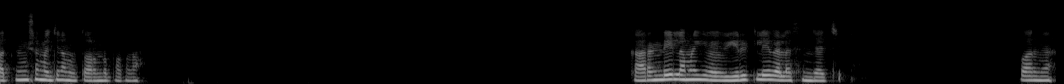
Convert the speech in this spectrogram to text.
பத்து நிமிஷம் கழிச்சு நம்ம திறந்து பார்க்கலாம் கரண்டே இல்லாமல் இருட்டிலே வேலை செஞ்சாச்சு. பாருங்கள்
